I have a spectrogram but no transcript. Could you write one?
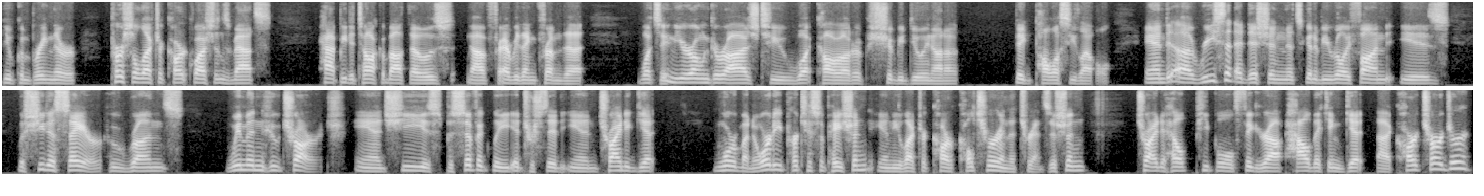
You can bring their personal electric car questions. Matt's happy to talk about those uh, for everything from the what's in your own garage to what Colorado should be doing on a big policy level. And a recent addition that's going to be really fun is Lashita Sayer, who runs Women Who Charge. And she is specifically interested in trying to get more minority participation in the electric car culture and the transition, trying to help people figure out how they can get a car charger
